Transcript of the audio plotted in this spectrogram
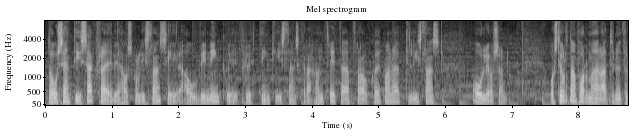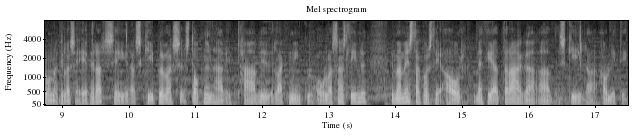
Dósent í Sakfræði við Háskóli Íslands segir ávinning við flutning íslenskra handreita frá Kaupanöf til Íslands óljósan. Og stjórnaformaðar aðtunum þrónafélags EFR segir að skipulagsstofnun hafi tafið lagningu hólasanslínu um að minnstakosti ár með því að draga að skila áliti.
